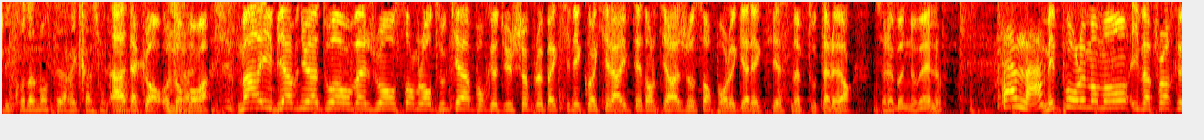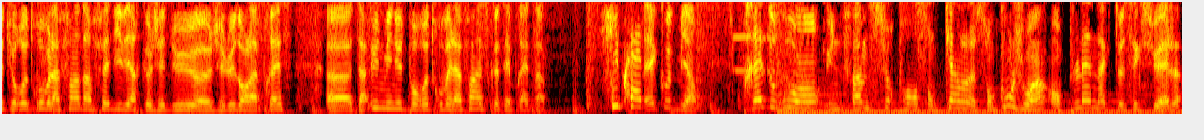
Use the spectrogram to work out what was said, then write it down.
les cours d'allemand, c'était la récréation. Ah d'accord, autant pour moi. Marie, bienvenue à toi. On va jouer ensemble en tout cas pour que tu chopes le pack ciné. Quoi qu'il arrive, t'es dans le tirage au sort pour le Galaxy S9 tout à l'heure. C'est la bonne nouvelle. Ça marche. Mais pour le moment, il va falloir que tu retrouves la fin d'un fait divers que j'ai dû, euh, j'ai lu dans la presse. Euh, T'as une minute pour retrouver la fin. Est-ce que t'es prête? Je suis prête. Écoute bien. Près de Rouen, une femme surprend son conjoint en plein acte sexuel.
